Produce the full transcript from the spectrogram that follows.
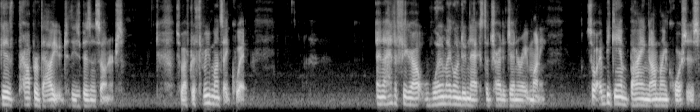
give proper value to these business owners. So after three months, I quit and I had to figure out what am I going to do next to try to generate money. So I began buying online courses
